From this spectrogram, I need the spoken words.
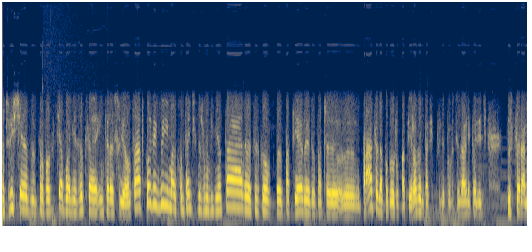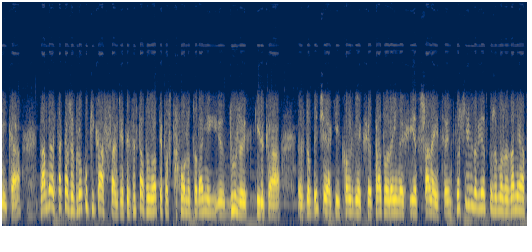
oczywiście propozycja była niezwykle interesująca, aczkolwiek byli malkontenci, którzy mówili, no tak, ale tylko papiery, to znaczy e, pracę na podłożu papierowym, tak się profesjonalnie powiedzieć, plus ceramika. Prawda jest taka, że w roku Picassa, gdzie tych wystaw w Europie powstało no co najmniej dużych kilka, zdobycie jakichkolwiek prac olejnych jest szaleństwem. Doszliśmy do wniosku, że może zamiast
